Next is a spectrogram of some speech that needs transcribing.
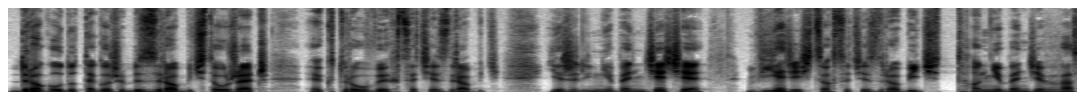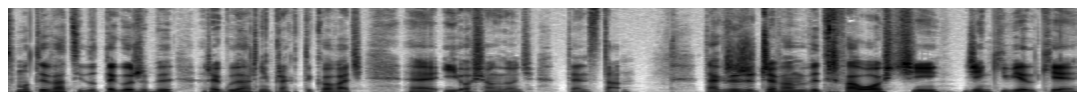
drogą do tego, żeby zrobić tą rzecz, e, którą wy chcecie zrobić. Jeżeli nie będziecie wiedzieć, co chcecie zrobić, to nie będzie w was motywacji do tego, żeby regularnie praktykować e, i osiągnąć ten stan. Także życzę Wam wytrwałości, dzięki wielkie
